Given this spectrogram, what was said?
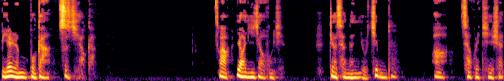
别人不干，自己要干。啊，要依教奉行，这才能有进步，啊，才会提升。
